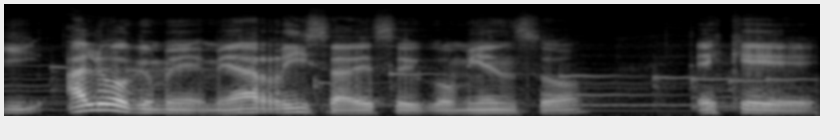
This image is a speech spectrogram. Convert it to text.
Y algo que me, da risa de ese comienzo es que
